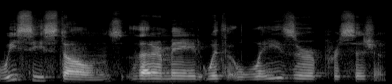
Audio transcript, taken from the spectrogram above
We see stones that are made with laser precision.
